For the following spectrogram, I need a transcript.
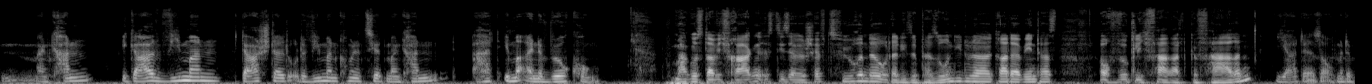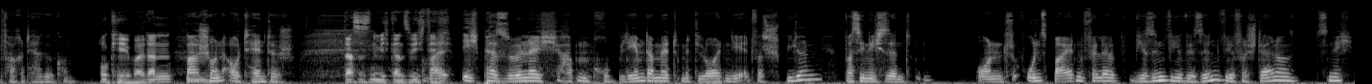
Man kann, egal wie man darstellt oder wie man kommuniziert, man kann, hat immer eine Wirkung. Markus, darf ich fragen, ist dieser Geschäftsführende oder diese Person, die du da gerade erwähnt hast, auch wirklich Fahrrad gefahren? Ja, der ist auch mit dem Fahrrad hergekommen. Okay, weil dann. War schon authentisch. Das ist nämlich ganz wichtig. Weil ich persönlich habe ein Problem damit, mit Leuten, die etwas spielen, was sie nicht sind. Und uns beiden, Philipp, wir sind wie wir sind, wir verstellen uns nicht.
